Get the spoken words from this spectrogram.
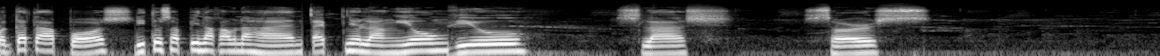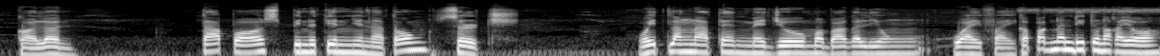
Pagkatapos, dito sa pinakaunahan, type nyo lang yung view slash source colon. Tapos, pinutin nyo na tong search. Wait lang natin, medyo mabagal yung wifi. Kapag nandito na kayo,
